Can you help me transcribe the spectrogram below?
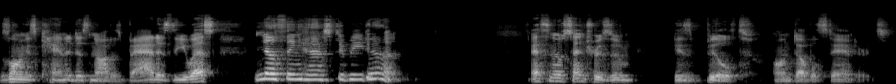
As long as Canada's not as bad as the US, nothing has to be done. Ethnocentrism is built on double standards.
